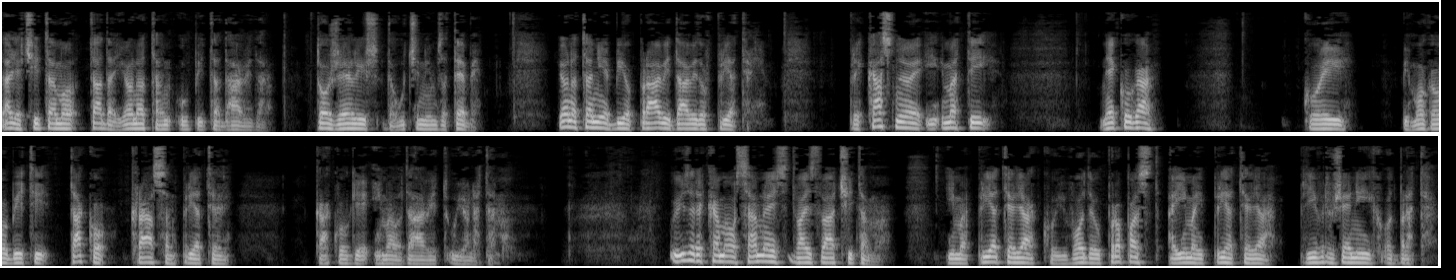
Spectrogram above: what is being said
Dalje čitamo, tada Jonatan upita Davida, to želiš da učinim za tebe. Jonatan je bio pravi Davidov prijatelj. Prekasno je imati nekoga koji bi mogao biti tako krasan prijatelj kakvog je imao David u Jonatanu. U izrekama 18.22 čitamo. Ima prijatelja koji vode u propast, a ima i prijatelja privrženijih od brata.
